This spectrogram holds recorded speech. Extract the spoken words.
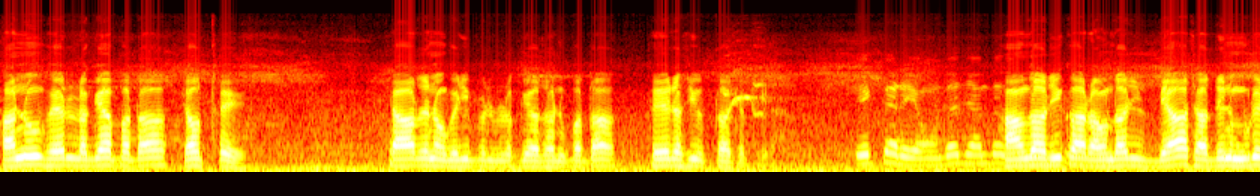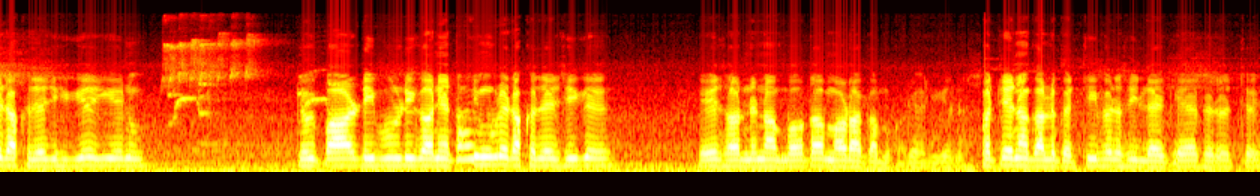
ਸਾਨੂੰ ਫਿਰ ਲੱਗਿਆ ਪਤਾ ਚੌਥੇ। ਚਾਰ ਦਿਨ ਹੋ ਗਏ ਜੀ ਫਿਰ ਲੱਗਿਆ ਸਾਨੂੰ ਪਤਾ ਫਿਰ ਅਸੀਂ ਉੱਤਾ ਚੱਕਿਆ। ਇਹ ਘਰੇ ਆਉਂਦਾ ਜਾਂਦਾ ਆਉਂਦਾ ਜੀ ਘਰ ਆਉਂਦਾ ਜੀ। ਵਿਆਹ ਸ਼ਾਦੀ ਨੂੰ ਮੂਰੇ ਰੱਖਦੇ ਸੀਗੇ ਜੀ ਇਹਨੂੰ। ਕੋਈ ਪਾਰਟੀ ਪੂਲਟੀ ਕਰਨੀ ਤਾਂ ਵੀ ਮੂਰੇ ਰੱਖਦੇ ਸੀਗੇ। ਇਹ ਸਾਡੇ ਨਾਲ ਬਹੁਤਾ ਮਾੜਾ ਕੰਮ ਕਰਿਆ ਜੀ ਇਹਨੇ। ਬੱਚੇ ਨਾਲ ਗੱਲ ਕੀਤੀ ਫਿਰ ਅਸੀਂ ਲੈ ਕੇ ਆਏ ਫਿਰ ਇੱਥੇ।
